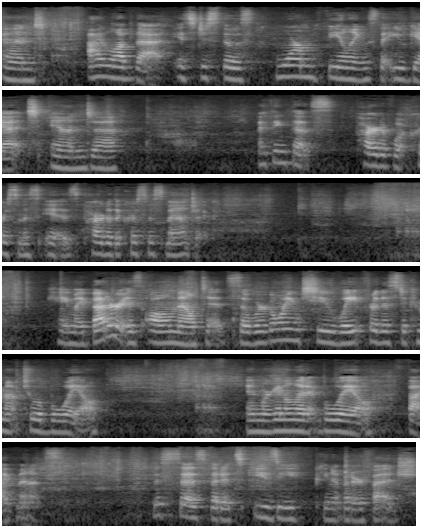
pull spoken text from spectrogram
And I love that. It's just those warm feelings that you get. And uh, I think that's part of what Christmas is, part of the Christmas magic. Okay, my butter is all melted, so we're going to wait for this to come up to a boil. And we're gonna let it boil five minutes. This says that it's easy peanut butter fudge.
